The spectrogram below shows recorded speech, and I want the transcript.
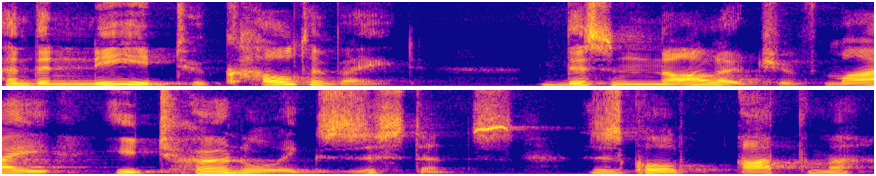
And the need to cultivate this knowledge of my eternal existence. This is called Atma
